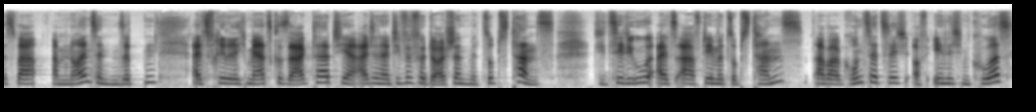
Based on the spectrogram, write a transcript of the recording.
das war am 19.07., als Friedrich Merz gesagt hat, hier Alternative für Deutschland mit Substanz. Die CDU als AfD mit Substanz, aber grundsätzlich auf ähnlichem Kurs.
